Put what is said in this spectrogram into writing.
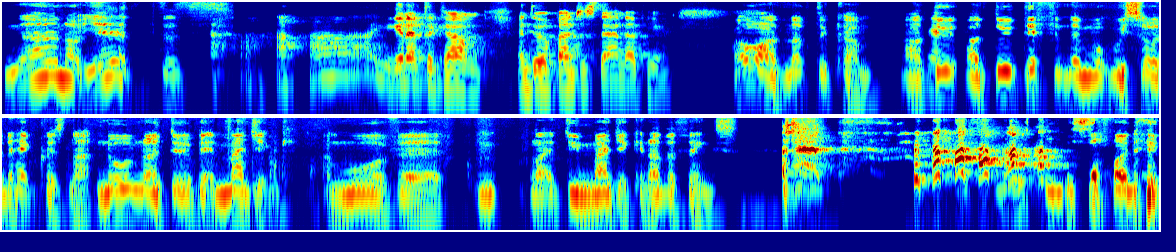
No, not yet. You're gonna have to come and do a bunch of stand up here. Oh, I'd love to come. I'll yeah. do I'll do different than what we saw in the Heckler's Night. Normally, I do a bit of magic. I'm more of a like I do magic and other things. the stuff I do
